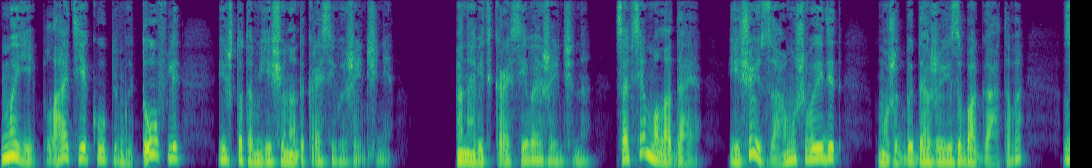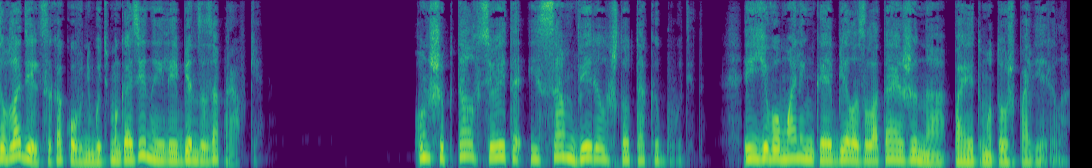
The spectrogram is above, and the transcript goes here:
мы ей платье купим и туфли, и что там еще надо красивой женщине? Она ведь красивая женщина, совсем молодая, еще и замуж выйдет, может быть, даже и за богатого, за владельца какого-нибудь магазина или бензозаправки. Он шептал все это и сам верил, что так и будет. И его маленькая бело-золотая жена поэтому тоже поверила.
